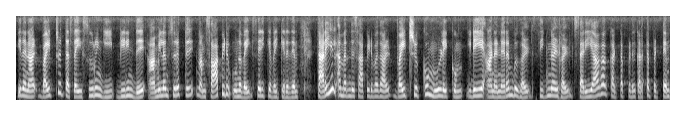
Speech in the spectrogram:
இதனால் வயிற்று தசை சுருங்கி விரிந்து அமிலம் சுரத்து நாம் சாப்பிடும் உணவை செரிக்க வைக்கிறது. தரையில் அமர்ந்து சாப்பிடுவதால் வயிற்றுக்கும் மூளைக்கும் இடையே ஆன நரம்புகள் சிக்னல்கள் சரியாக கட்டப்படு கடத்தப்பட்டு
